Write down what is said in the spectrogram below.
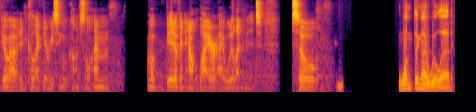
go out and collect every single console. I'm I'm a bit of an outlier, I will admit. So one thing I will add,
